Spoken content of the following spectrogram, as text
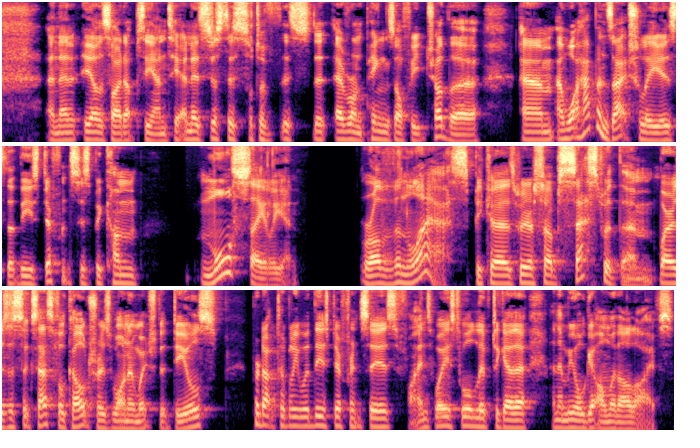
and then the other side ups the ante, and it's just this sort of this that everyone pings off each other. Um, and what happens actually is that these differences become more salient rather than less because we are so obsessed with them. Whereas a successful culture is one in which that deals productively with these differences, finds ways to all live together, and then we all get on with our lives.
